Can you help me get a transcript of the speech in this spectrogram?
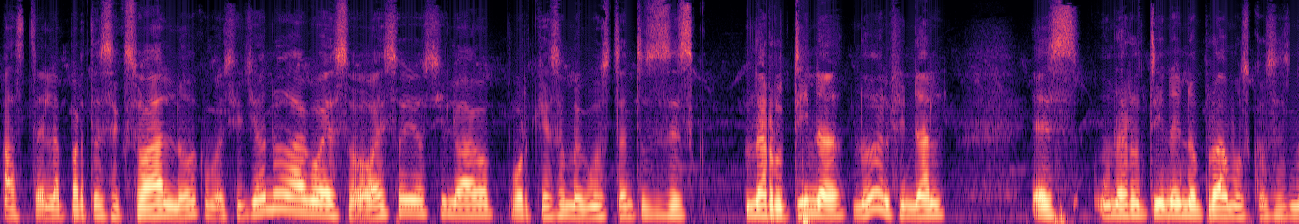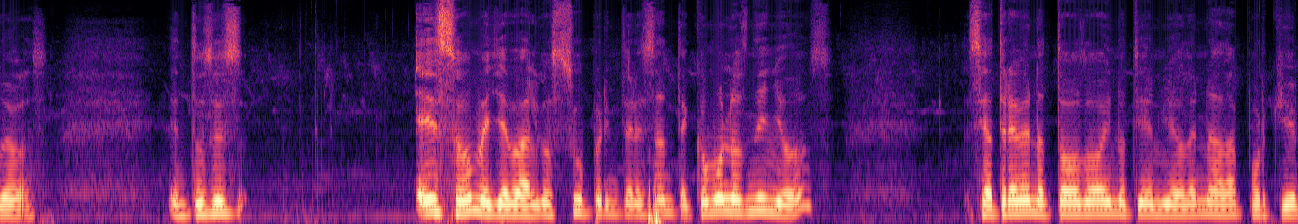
hasta en la parte sexual, ¿no? Como decir, yo no hago eso, o eso yo sí lo hago porque eso me gusta, entonces es una rutina, ¿no? Al final es una rutina y no probamos cosas nuevas. Entonces, eso me lleva a algo súper interesante, como los niños se atreven a todo y no tienen miedo de nada porque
